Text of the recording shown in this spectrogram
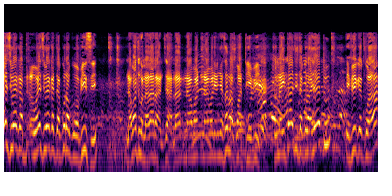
Wezi weka, wezi weka chakula kwa ofisi na watu wanalala njaa na, na, na walinyanyasana kwa TV. Tunahitaji chakula yetu ifike kwa,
